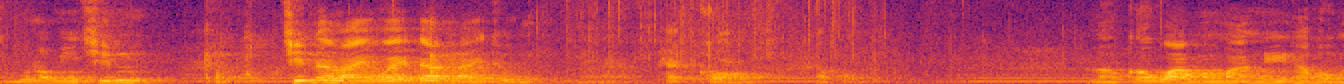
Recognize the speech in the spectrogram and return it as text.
สมมติเรามีชิ้นชิ้นอะไรไว้ด้านในถุงแพ็คของครับผมเราก็วางประมาณนี้ครับผม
